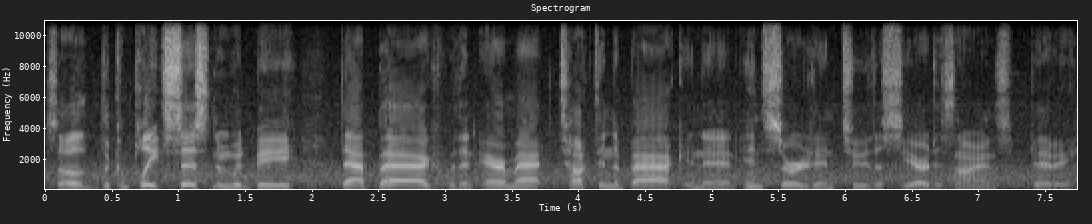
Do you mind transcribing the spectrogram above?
So the complete system would be that bag with an air mat tucked in the back and then inserted into the Sierra Designs bivy.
